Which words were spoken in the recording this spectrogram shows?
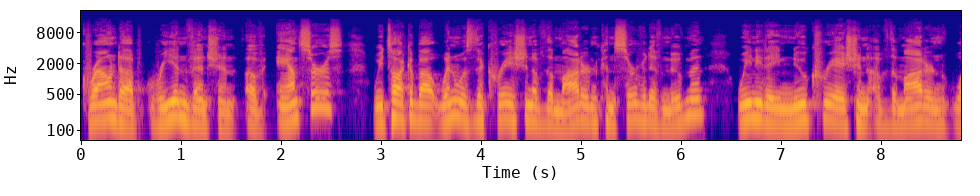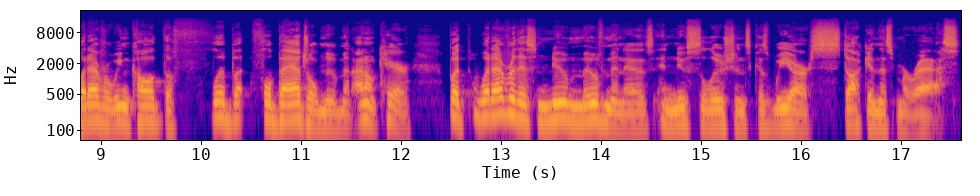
ground up reinvention of answers. We talk about when was the creation of the modern conservative movement. We need a new creation of the modern, whatever we can call it, the flib- movement. I don't care. But whatever this new movement is and new solutions, because we are stuck in this morass.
